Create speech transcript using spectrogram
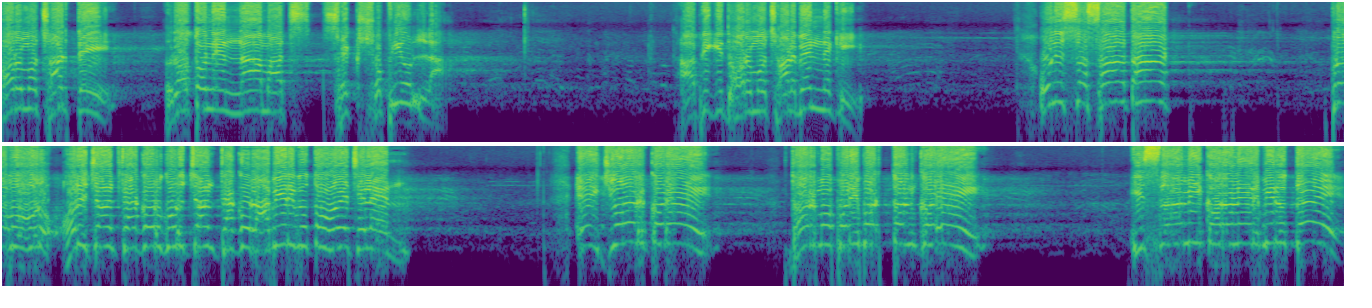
ধর্ম ছাড়তে, রতনের নাম আজ শেখ শফিউল্লাহ। আপনি কি ধর্ম ছাড়বেন নাকি? উনিশশো সাত আট। প্রভু হর- হরিচাঁদ ঠাকুর, গুরুচাঁদ ঠাকুর আবির্ভূত হয়েছিলেন। এই জোর করে ধর্ম পরিবর্তন করে ইসলামীকরণের বিরুদ্ধে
